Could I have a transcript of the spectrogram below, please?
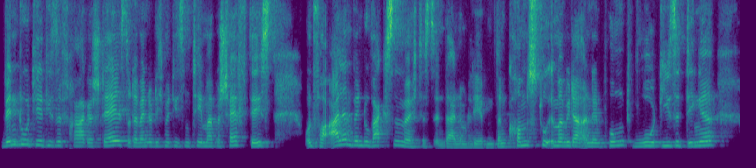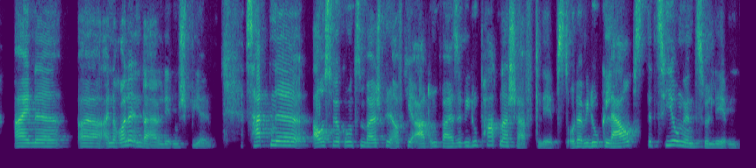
wenn du dir diese Frage stellst oder wenn du dich mit diesem Thema beschäftigst und vor allem, wenn du wachsen möchtest in deinem Leben, dann kommst du immer wieder an den Punkt, wo diese Dinge eine, äh, eine Rolle in deinem Leben spielen. Es hat eine Auswirkung zum Beispiel auf die Art und Weise, wie du Partnerschaft lebst oder wie du glaubst, Beziehungen zu leben.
